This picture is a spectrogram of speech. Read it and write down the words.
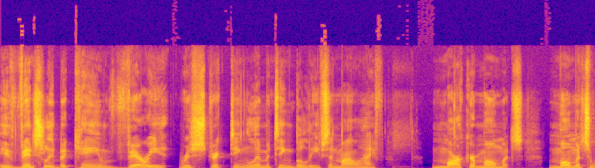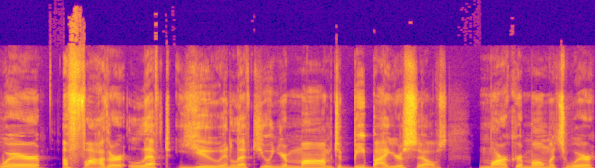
eventually became very restricting, limiting beliefs in my life. Marker moments, moments where a father left you and left you and your mom to be by yourselves. Marker moments where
